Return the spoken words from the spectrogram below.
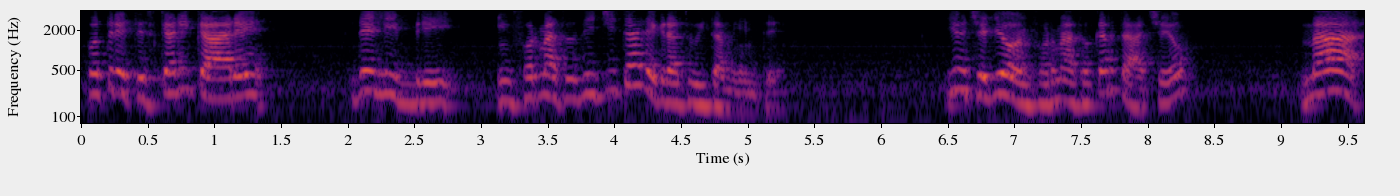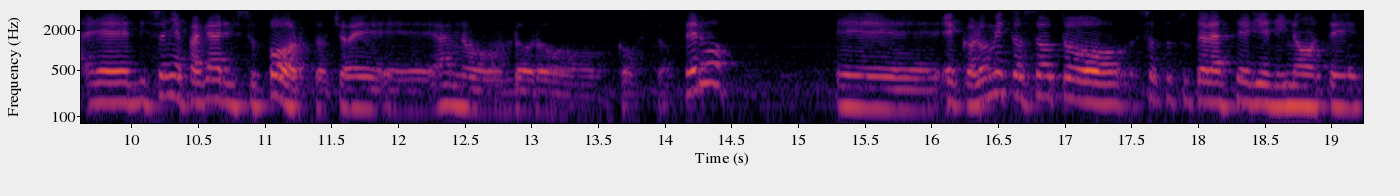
potrete scaricare dei libri in formato digitale gratuitamente. Io ce li ho in formato cartaceo ma eh, bisogna pagare il supporto cioè eh, hanno un loro costo. Però eh, ecco lo metto sotto sotto tutta la serie di note.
